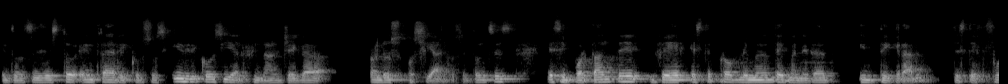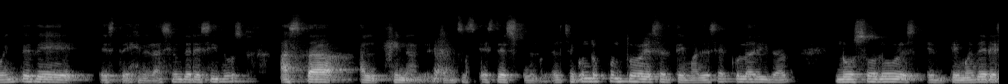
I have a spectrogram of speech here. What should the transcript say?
Entonces, esto entra a recursos hídricos y al final llega a los océanos. Entonces, es importante ver este problema de manera integral, desde fuente de este, generación de residuos hasta al final. Entonces, este es uno. El segundo punto es el tema de circularidad. No solo es el tema de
